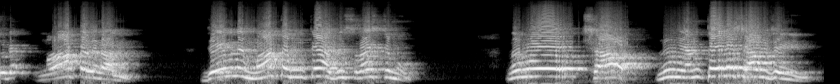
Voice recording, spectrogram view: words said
చూడ మాట వినాలి. దేవుని మాట వింటే అది శ్రేష్టము. నువ్వు చా నువ్వు ఎంతైనా సేవ చెయ్యి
